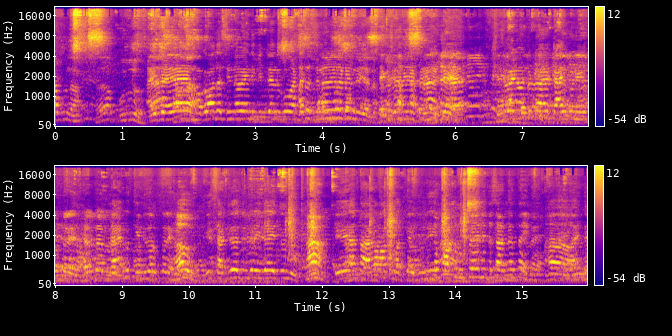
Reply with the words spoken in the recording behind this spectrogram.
పోతున్నావు? అంత? అయితే చిన్నవైంది గిట్టేందుకు? అంటే టెన్షన్ అయినట్టున్నా అంటే చిన్నవైన ఉంటుందా టైం నీకుంటుంది టైం తిండి దొరుకుతుంది ఈ సర్టిఫికేట్ తింటే ఇదే అవుతుంది. ఏ అంత ఆగమాకు బతుకు అవుతుంది. ఆ, అయితే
